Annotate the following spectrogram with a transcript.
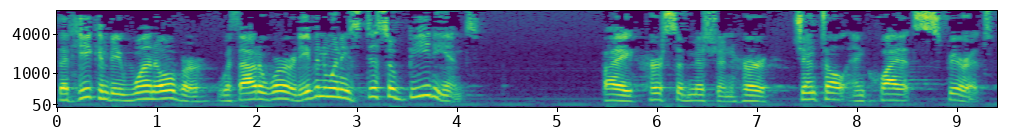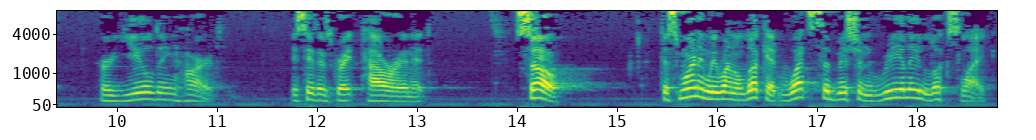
that he can be won over without a word, even when he's disobedient by her submission, her gentle and quiet spirit, her yielding heart. You see, there's great power in it. So, this morning we want to look at what submission really looks like.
